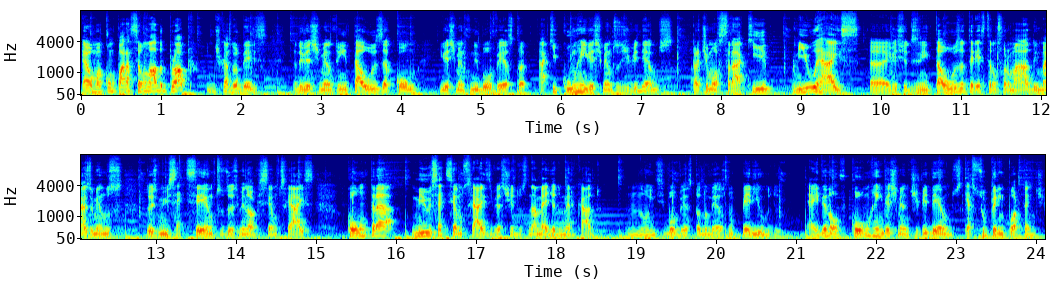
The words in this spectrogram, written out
é uma comparação lá do próprio indicador deles, do investimento em Itaúsa com investimento no Ibovespa, aqui com reinvestimentos de dividendos, para te mostrar que mil reais uh, investidos em Itaúsa teria se transformado em mais ou menos 2.700, 2.900 reais contra 1.700 reais investidos na média do mercado no índice Bovespa no mesmo período. Aí, de novo, com reinvestimento de dividendos, que é super importante.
